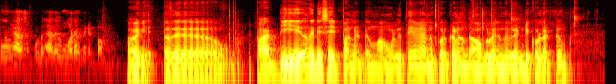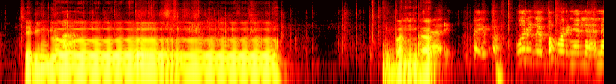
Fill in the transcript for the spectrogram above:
கொடுங்க காசு கொடுங்க. அது உங்களோட விருப்பம். ஓகே. அது பாட்டி வந்து டிசைட் பண்ணட்டும். அவங்களுக்கு தேவையான பொருட்களை வந்து அவங்கள வந்து வேண்டிக் கொள்ளட்டும். சரிங்களோ? இப்போ அந்த சரி இப்ப எப்ப ஊருக்கு எப்ப போறீங்க இல்ல என்ன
